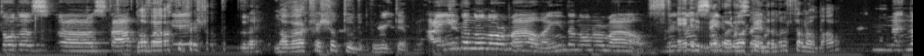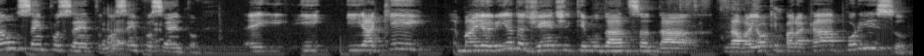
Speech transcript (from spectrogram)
todas as estátuas. Nova York fechou tudo, né? Nova York fechou tudo por um tempo. Né? Ainda no normal, ainda no normal. Sério? Nova York ainda não está normal? Não 100%, não 100%. E, e, e aqui, a maioria da gente que mudança da Nova York para cá, por isso.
